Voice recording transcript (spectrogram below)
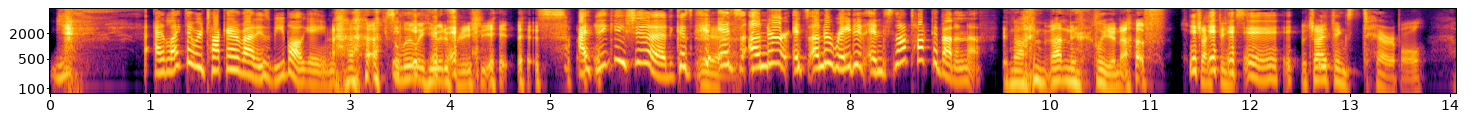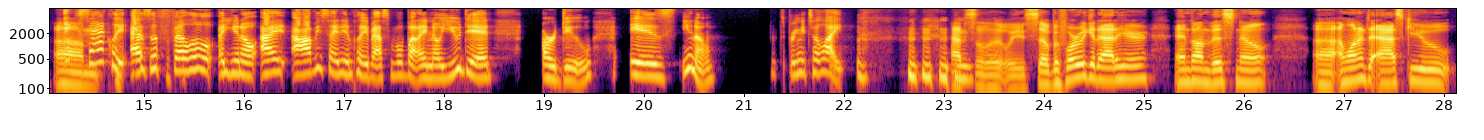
Yeah. I like that we're talking about his b-ball game. Absolutely, he would appreciate this. I think he should because Yeah. it's under it's underrated and it's not talked about enough. Not not nearly enough, which I think which I think's terrible. Um, exactly. As a fellow, you know, I obviously I didn't play basketball, but I know you did or do. Is you know, let's bring it to light. Absolutely. So before we get out of here, and on this note, uh, I wanted to ask you,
